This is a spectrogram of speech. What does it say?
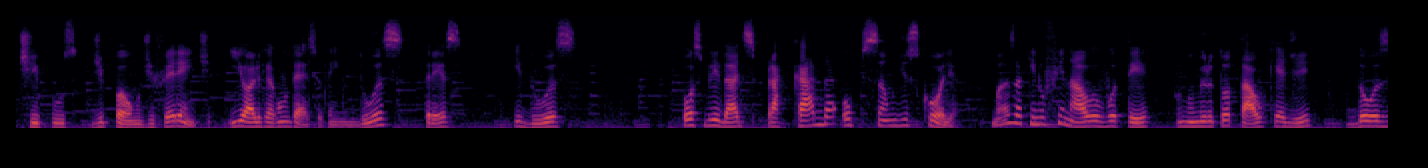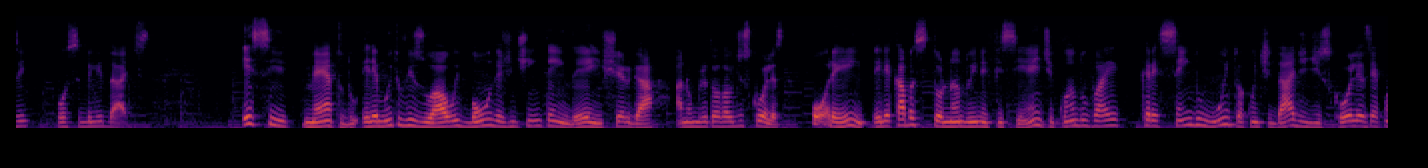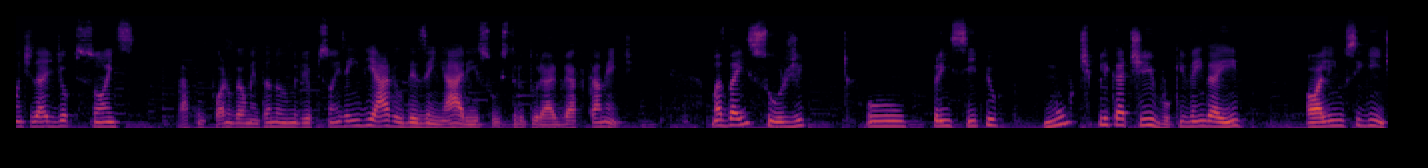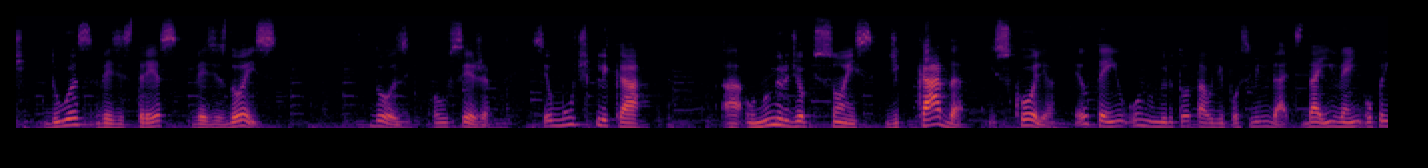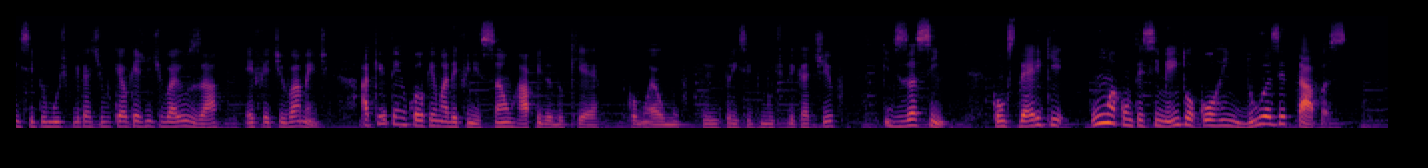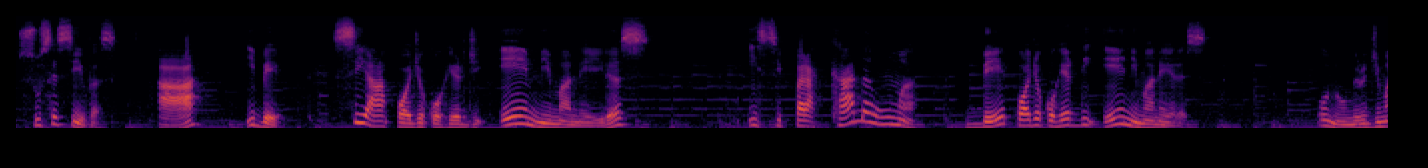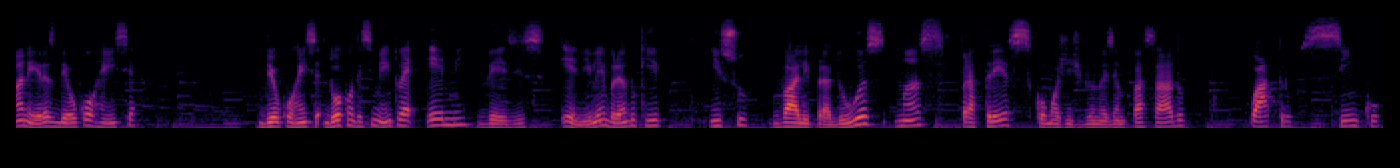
tipos de pão diferente. E olha o que acontece, eu tenho duas, três e duas possibilidades para cada opção de escolha. Mas aqui no final eu vou ter o um número total que é de 12 possibilidades. Esse método ele é muito visual e bom de a gente entender enxergar a número total de escolhas. Porém, ele acaba se tornando ineficiente quando vai crescendo muito a quantidade de escolhas e a quantidade de opções. Tá? Conforme vai aumentando o número de opções, é inviável desenhar isso, estruturar graficamente. Mas daí surge o princípio multiplicativo, que vem daí, olhem o seguinte, 2 vezes 3 vezes 2 12. Ou seja, se eu multiplicar o número de opções de cada escolha, eu tenho o número total de possibilidades. Daí vem o princípio multiplicativo, que é o que a gente vai usar efetivamente. Aqui eu tenho, coloquei uma definição rápida do que é, como é o princípio multiplicativo, que diz assim, considere que um acontecimento ocorre em duas etapas sucessivas, A e B. Se A pode ocorrer de M maneiras, e se para cada uma B pode ocorrer de N maneiras. O número de maneiras de ocorrência, de ocorrência do acontecimento é M vezes N. Lembrando que isso vale para duas, mas para três, como a gente viu no exemplo passado, quatro, cinco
